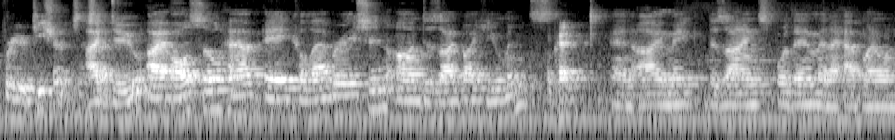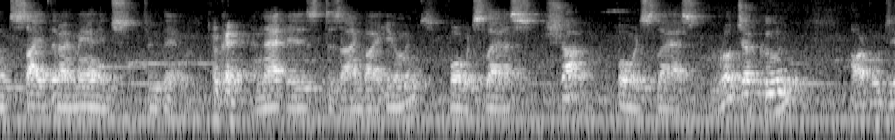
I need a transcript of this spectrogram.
for your T-shirts. I do. I also have a collaboration on Design by Humans, Okay. and I make designs for them, and I have my own site that I manage through them. Okay. And that is designed by Humans forward slash shop forward slash Rojakun, R O J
